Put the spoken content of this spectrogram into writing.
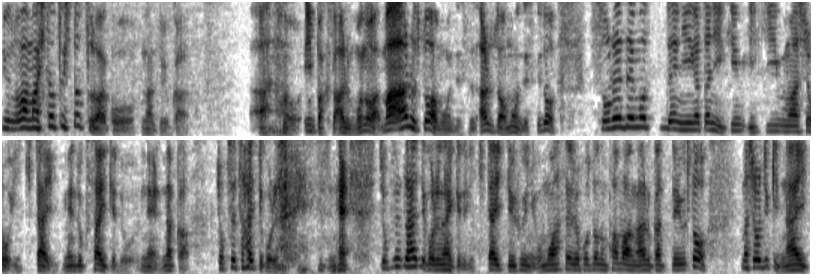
いうのは、まあ一つ一つはこう、なんというか、あの、インパクトあるものは、まああるとは思うんです。あるとは思うんですけど、それでもって新潟に行き、行きましょう、行きたい。めんどくさいけど、ね、なんか、直接入ってこれないですね。直接入ってこれないけど行きたいっていうふうに思わせるほどのパワーがあるかっていうと、まあ正直ない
